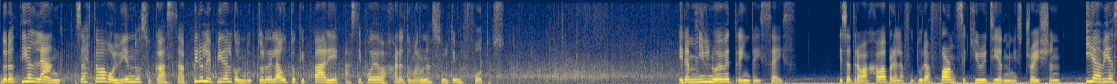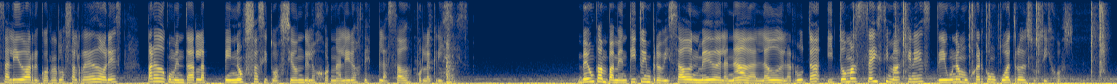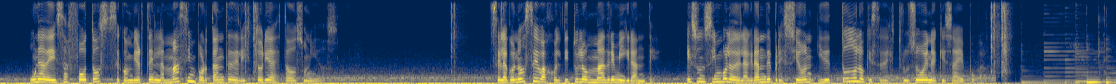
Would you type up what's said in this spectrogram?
Dorothea Lang ya estaba volviendo a su casa, pero le pide al conductor del auto que pare, así puede bajar a tomar unas últimas fotos. Era 1936. Ella trabajaba para la futura Farm Security Administration y había salido a recorrer los alrededores para documentar la penosa situación de los jornaleros desplazados por la crisis. Ve un campamentito improvisado en medio de la nada al lado de la ruta y toma seis imágenes de una mujer con cuatro de sus hijos. Una de esas fotos se convierte en la más importante de la historia de Estados Unidos. Se la conoce bajo el título Madre Migrante. Es un símbolo de la Gran Depresión y de todo lo que se destruyó en aquella época.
